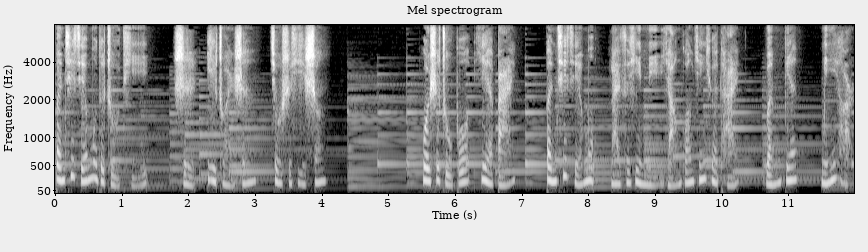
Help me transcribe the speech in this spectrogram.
本期节目的主题是一转身就是一生。我是主播叶白，本期节目来自一米阳光音乐台，文编。米尔。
